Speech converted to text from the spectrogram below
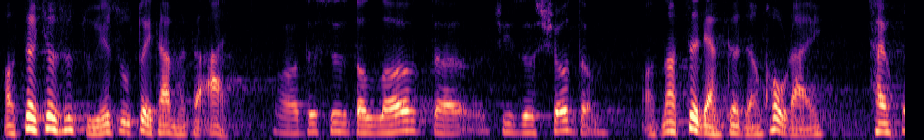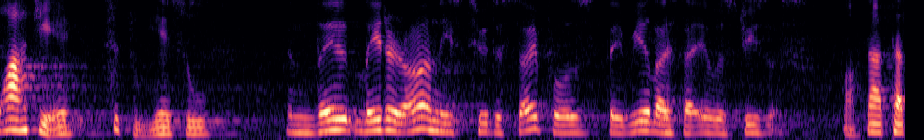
哦，这就是主耶稣对他们的爱，uh, this is the love that Jesus showed them. 哦，那这两个人后来才发觉是主耶稣，And they, later on, these two disciples, they realized that it was Jesus. 哦，那他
